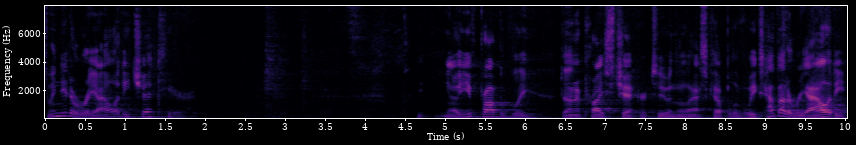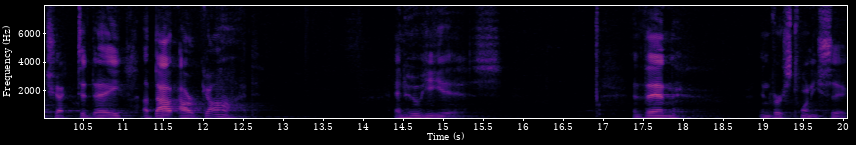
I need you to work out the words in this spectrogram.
Do we need a reality check here? You know, you've probably done a price check or two in the last couple of weeks. How about a reality check today about our God? and who he is. And then in verse 26,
